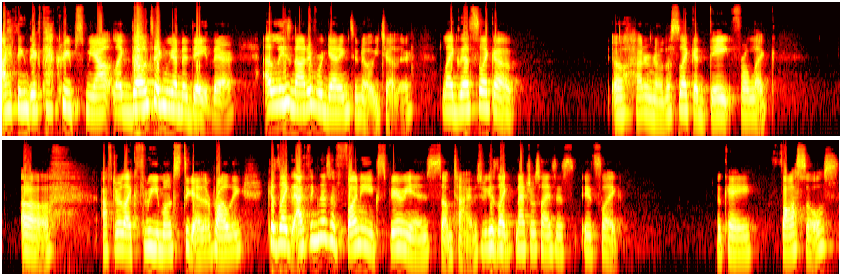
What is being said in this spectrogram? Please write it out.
I think that, that creeps me out. Like don't take me on a date there. At least not if we're getting to know each other. Like that's like a uh, I don't know, that's like a date for like uh after like three months together probably. Because like i think that's a funny experience sometimes because like natural science is it's like okay fossils.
